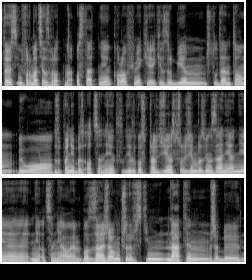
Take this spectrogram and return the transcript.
to jest informacja zwrotna. Ostatnie kolokwium, jakie, jakie zrobiłem studentom, było zupełnie bez ocen. Ja, ja tylko sprawdziłem, sprawdziłem rozwiązania, nie, nie oceniałem, bo zależało mi przede wszystkim na tym, żeby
